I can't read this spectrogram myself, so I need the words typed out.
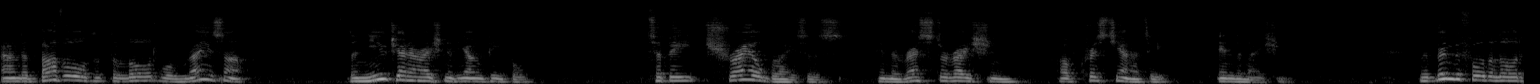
and above all, that the Lord will raise up the new generation of young people to be trailblazers in the restoration of Christianity in the nation. We bring before the Lord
